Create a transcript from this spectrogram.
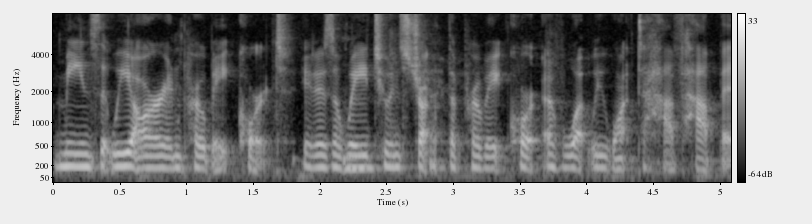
means that we are in probate court. It is a way to instruct the probate court of what we want to have happen.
